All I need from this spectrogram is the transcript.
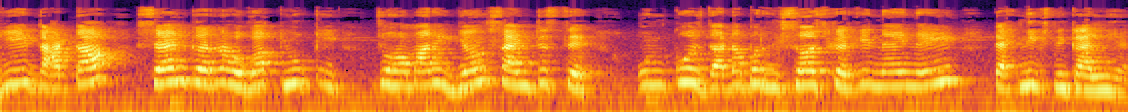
ये डाटा सेंड करना होगा, क्योंकि जो हमारे यंग साइंटिस्ट थे उनको इस डाटा पर रिसर्च करके नए नई टेक्निक्स निकालनी है।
